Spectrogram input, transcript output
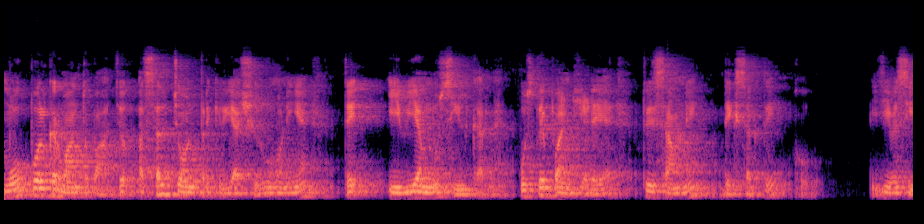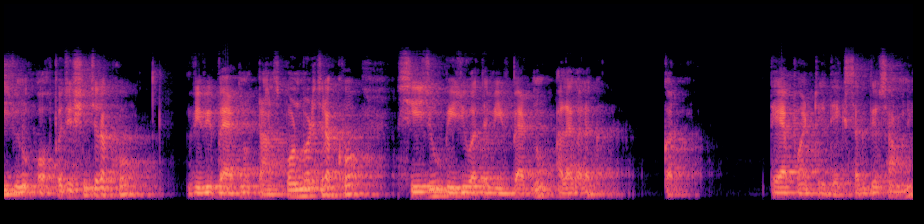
ਮੋਕ ਪੋਲ ਕਰਵਾਉਣ ਤੋਂ ਬਾਅਦ ਜੋ ਅਸਲ ਚੋਣ ਪ੍ਰਕਿਰਿਆ ਸ਼ੁਰੂ ਹੋਣੀ ਹੈ ਤੇ ਈਵੀਐਮ ਨੂੰ ਸੀਲ ਕਰਨਾ ਹੈ। ਉਸ ਦੇ ਪੁਆਇੰਟ ਜਿਹੜੇ ਹੈ, ਤੁਸੀਂ ਸਾਹਮਣੇ ਦੇਖ ਸਕਦੇ ਹੋ। ਜਿਵੇਂ ਸੀਜੂ ਨੂੰ ਆਫ ਪੋਜੀਸ਼ਨ 'ਚ ਰੱਖੋ ਵੀਵੀਪੈਟ ਨੂੰ ਟਰਾਂਸਪੋਰਟ ਮੋਡ 'ਚ ਰੱਖੋ, ਸੀਜੂ, ਬੀਜੂ ਅਤੇ ਵੀਵੀਪੈਟ ਨੂੰ ਅਲੱਗ-ਅਲੱਗ ਕਰੋ। ਤੇ ਇਹ ਪੁਆਇੰਟ ਤੁਸੀਂ ਦੇਖ ਸਕਦੇ ਹੋ ਸਾਹਮਣੇ।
